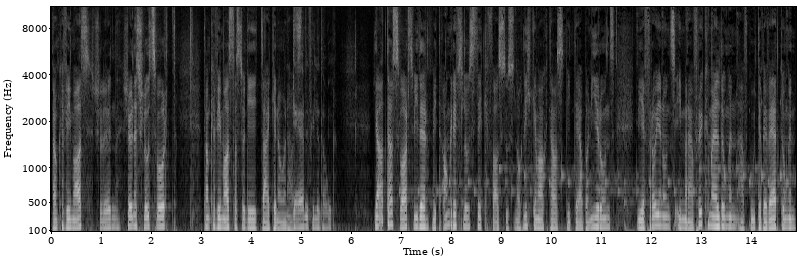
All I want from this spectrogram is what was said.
Danke vielmals, Schön, schönes Schlusswort. Danke vielmals, dass du die Zeit genommen hast. Gern, vielen Dank. Ja, das war's wieder mit Angriffslustig. Falls du es noch nicht gemacht hast, bitte abonniere uns. Wir freuen uns immer auf Rückmeldungen, auf gute Bewertungen.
